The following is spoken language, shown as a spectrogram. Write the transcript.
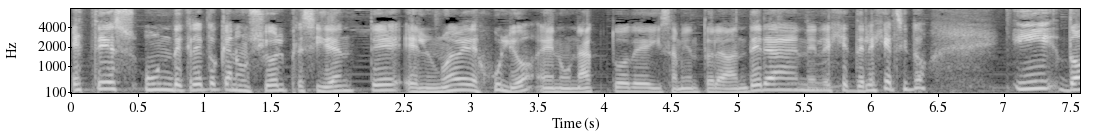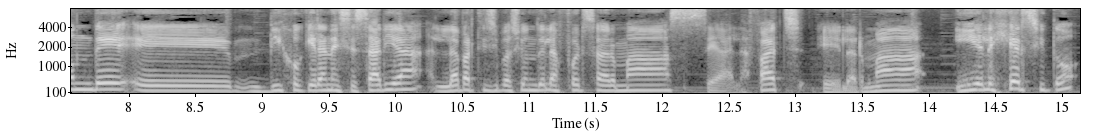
Este es un decreto que anunció el presidente el 9 de julio en un acto de izamiento de la bandera en el del ejército y donde eh, dijo que era necesaria la participación de las Fuerzas Armadas, sea la FACH, la Armada y el Ejército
